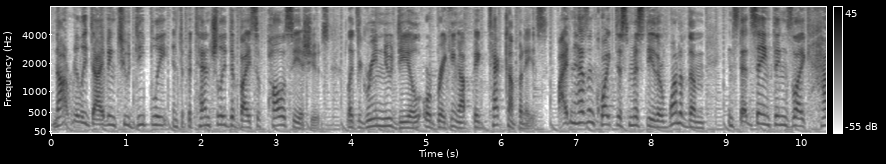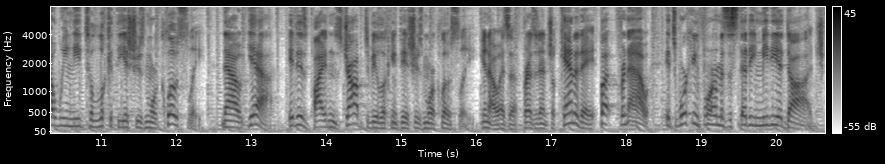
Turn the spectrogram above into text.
not really diving too deeply into potentially divisive policy issues, like the Green New Deal or breaking up big tech companies. Biden hasn't quite dismissed either one of them, instead, saying things like how we need to look at the issues more closely. Now, yeah, it is Biden's job to be looking at the issues more closely, you know, as a presidential candidate, but for now, it's working for him as a steady media dodge.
